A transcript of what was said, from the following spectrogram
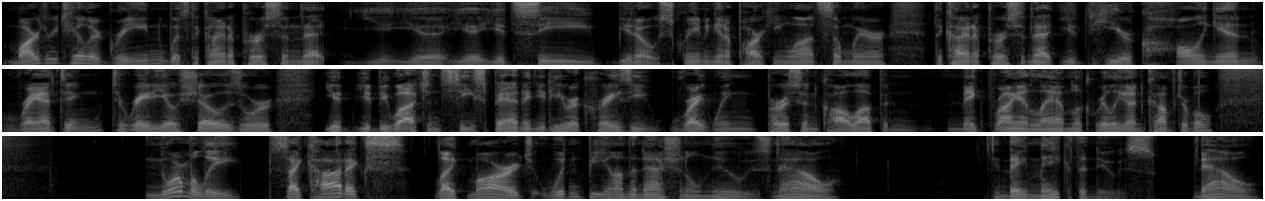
Marjorie Taylor Greene was the kind of person that you, you, you, you'd see, you know, screaming in a parking lot somewhere. The kind of person that you'd hear calling in, ranting to radio shows, or you'd, you'd be watching C-SPAN and you'd hear a crazy right-wing person call up and make Brian Lamb look really uncomfortable. Normally, psychotics like Marge wouldn't be on the national news. Now, they make the news. Now,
